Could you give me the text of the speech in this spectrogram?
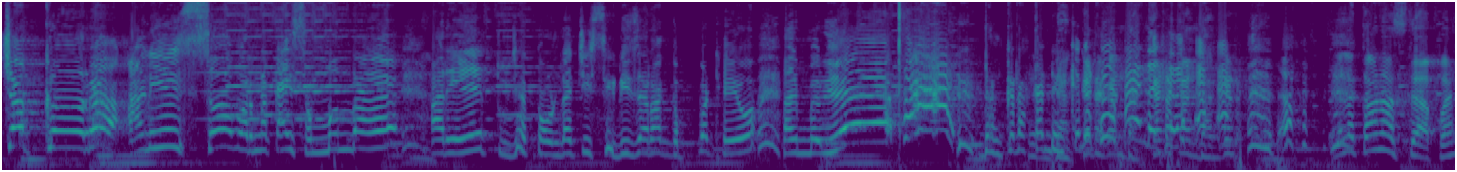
चक्कर आणि स वर्ण काय संबंध आहे? अरे तुझ्या तोंडाची सिडी जरा गप्प ठेव. आणि मग- ए, आ! ढंक टाका, ढंक टाका, ढंक टाका. याला का नसतं आपण.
